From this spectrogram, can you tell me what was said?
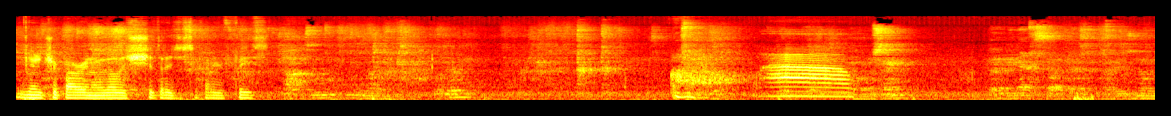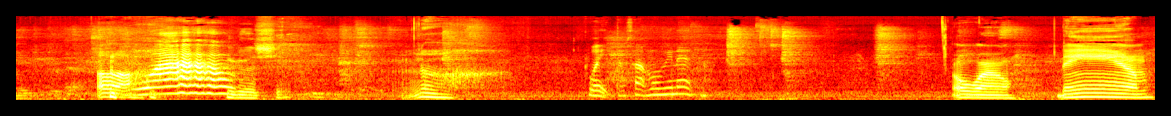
You're gonna trip out right now with all this shit that I just took out of your face. Wow. Oh. Wow. Look at this shit. No. Wait, that's not moving it? Oh wow. Damn.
